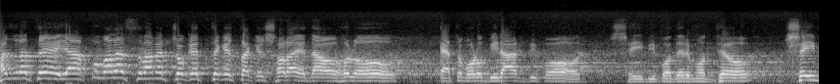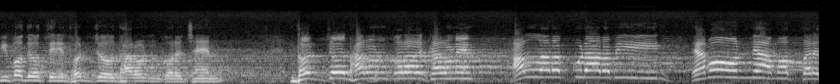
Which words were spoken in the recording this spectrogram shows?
হজরতে ইয়াকুব আলাইহিস সালামের চোখের থেকে তাকে সরায় দেওয়া হলো। এত বড় বিরাট বিপদ। সেই বিপদের মধ্যেও, সেই বিপদেও তিনি ধৈর্য ধারণ করেছেন। ধৈর্য ধারণ করার কারণে আল্লাহ রব্বুল আলামিন এমন নিয়ামত তারে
